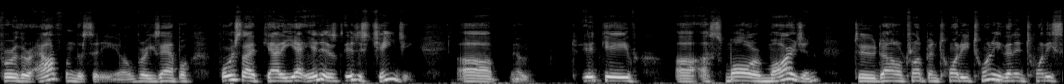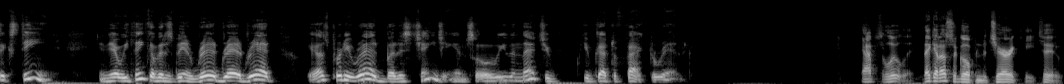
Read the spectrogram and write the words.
further out from the city. You know, for example, Forsyth County, yeah, it is it is changing. Uh, you know, it gave uh, a smaller margin to Donald Trump in 2020 than in 2016. And yeah, we think of it as being red, red, red. Yeah, it's pretty red, but it's changing, and so even that you've you've got to factor in. Absolutely, they could also go up into Cherokee too.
